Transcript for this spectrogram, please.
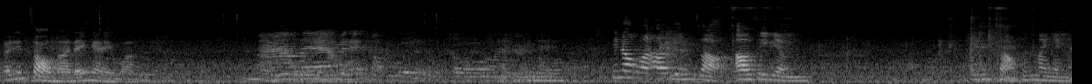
แล้วดินสอมาได้ไงวะพี่นกว่าเอาดินสอเอาสี่เหลี่ยมเอาดินสอขึ้นมายังไง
